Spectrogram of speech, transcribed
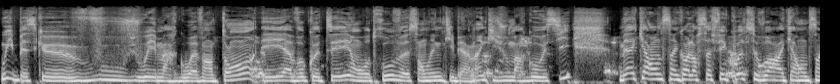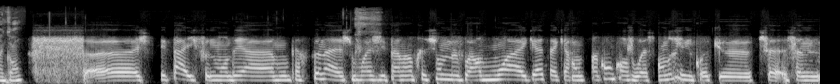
Oui, parce que vous jouez Margot à 20 ans et à vos côtés, on retrouve Sandrine Kiberlin qui joue Margot aussi. Mais à 45 ans, alors ça fait quoi de se voir à 45 ans? Je sais pas, il faut demander à mon personnage. Moi, j'ai pas l'impression de me voir moi, Agathe, à 45 ans quand je vois Sandrine, quoique ça, ça, ne-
